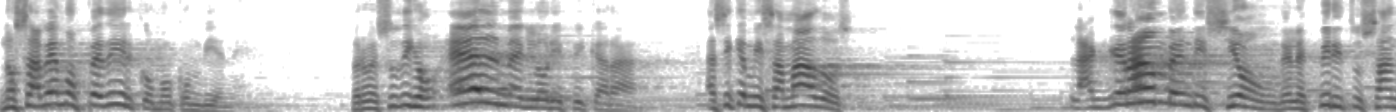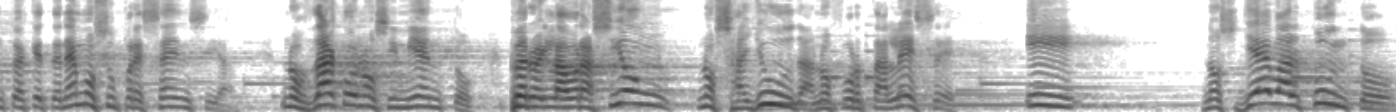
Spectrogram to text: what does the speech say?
No sabemos pedir como conviene. Pero Jesús dijo, Él me glorificará. Así que mis amados, la gran bendición del Espíritu Santo es que tenemos su presencia, nos da conocimiento, pero en la oración nos ayuda, nos fortalece y nos lleva al punto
